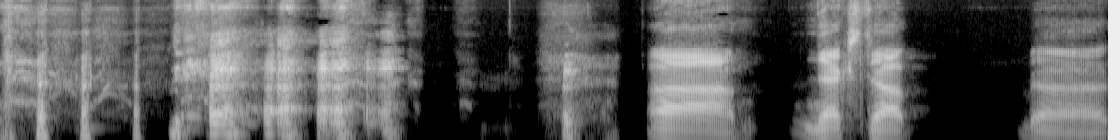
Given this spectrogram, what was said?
uh, next up, uh,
